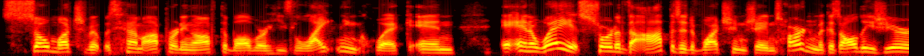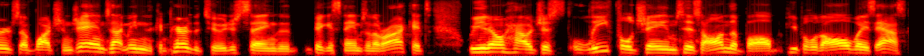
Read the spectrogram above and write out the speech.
so much of it was him operating off the ball where he's lightning quick. And in a way, it's sort of the opposite of watching James Harden because all these years of watching James, not meaning to compare the two, just saying the biggest names on the Rockets, we know how just lethal James is on the ball. People would always ask,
